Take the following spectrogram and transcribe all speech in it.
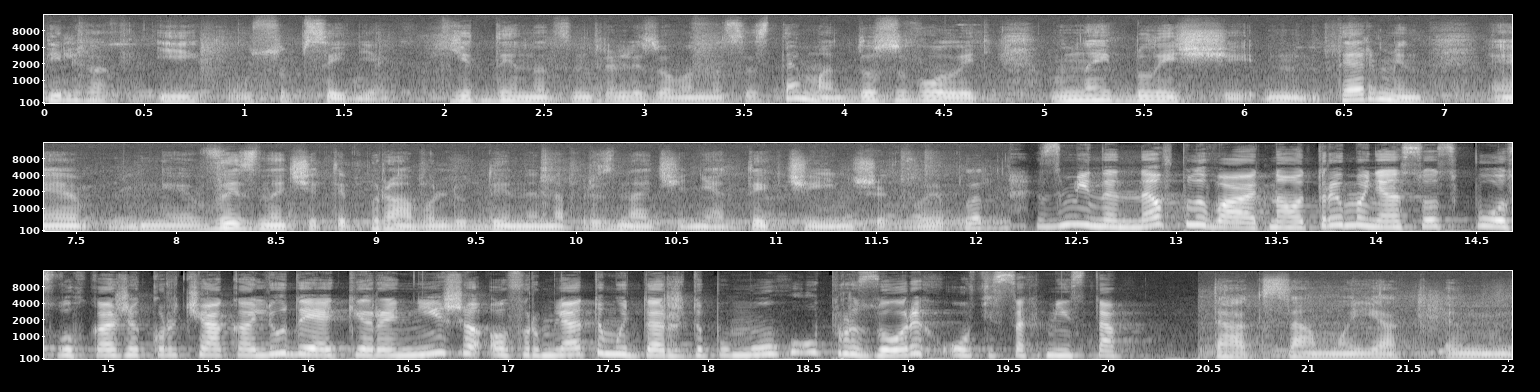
пільгах і у субсидіях. Єдина централізована система дозволить в найближчий термін визначити право людини на призначення тих чи інших виплат. Зміни не впливають на отримання соцпослуг, каже Корчака. Люди, які раніше оформлятимуть держдопомогу у прозорих офісах міста. Так само, як ем,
